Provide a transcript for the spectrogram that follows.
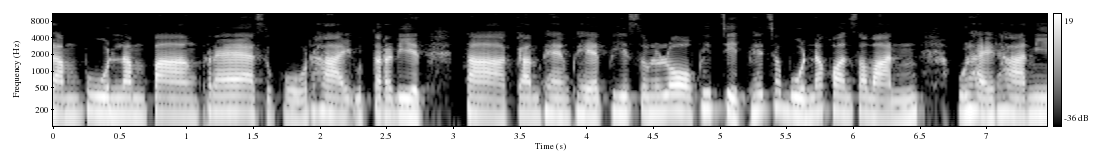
ลำพูน ลำปาง แพร่ สุโขทัย อุตรดิตถ์ ตาก กำแพงเพชร พิษณุโลก พิจิตร เพชรบูรณ์ นครสวรรค์ อุทัยธานี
